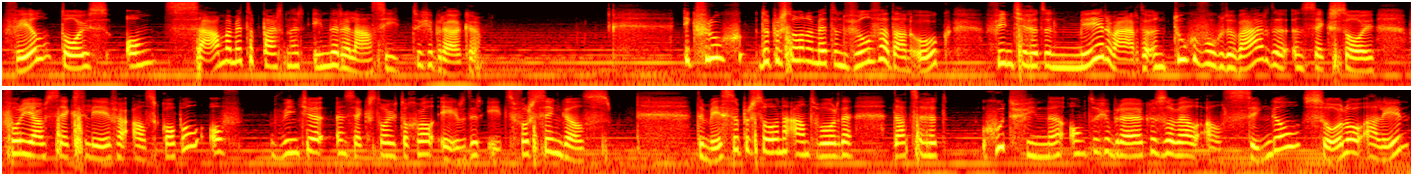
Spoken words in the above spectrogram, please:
veel toys om samen met de partner in de relatie te gebruiken. Ik vroeg de personen met een vulva dan ook: vind je het een meerwaarde, een toegevoegde waarde, een sextoy voor jouw seksleven als koppel? Of vind je een sextoy toch wel eerder iets voor singles? De meeste personen antwoorden dat ze het goed vinden om te gebruiken, zowel als single, solo, alleen,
